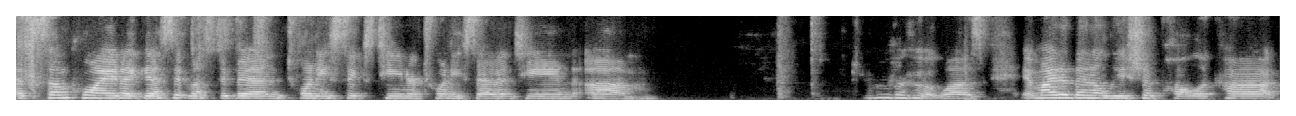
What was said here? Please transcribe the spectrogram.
at some point i guess it must have been 2016 or 2017 um, I can't remember who it was. It might have been alicia pollicock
